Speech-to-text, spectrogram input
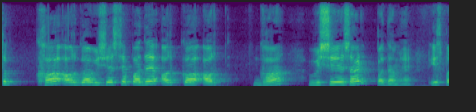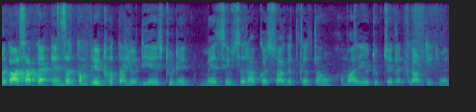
तो ख और ग विशेष्य पद है और क और घ विशेषण पदम है। इस प्रकार से आपका आंसर कंप्लीट होता है। हेलो डियर स्टूडेंट मैं शिव सर आपका स्वागत करता हूँ हमारे यूट्यूब चैनल ग्राउंड टीच में।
